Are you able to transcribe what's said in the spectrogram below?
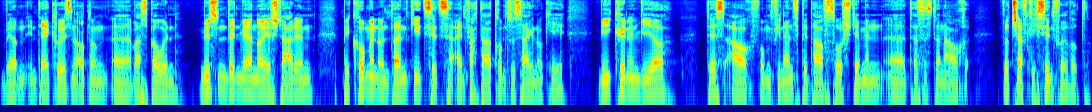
werden in der Größenordnung äh, was bauen müssen, wenn wir ein neues Stadion bekommen. Und dann geht es jetzt einfach darum zu sagen, okay, wie können wir das auch vom Finanzbedarf so stemmen, äh, dass es dann auch wirtschaftlich sinnvoll wird.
